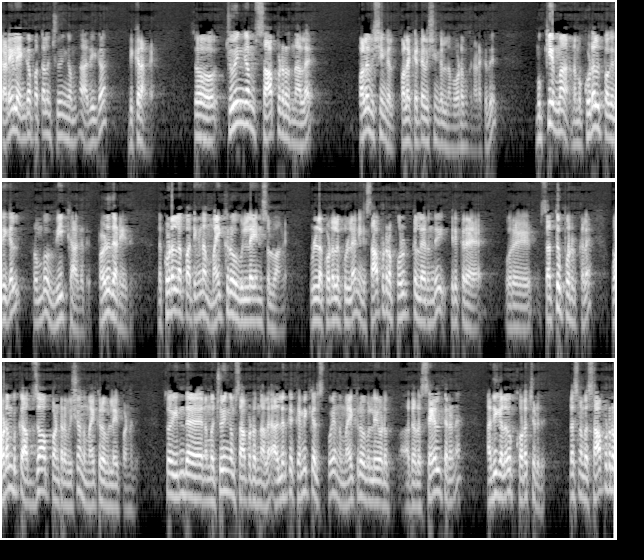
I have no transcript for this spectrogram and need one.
கடையில் எங்கே பார்த்தாலும் சூயிங்கம் தான் அதிகம் விற்கிறாங்க ஸோ சூயிங்கம் சாப்பிட்றதுனால பல விஷயங்கள் பல கெட்ட விஷயங்கள் நம்ம உடம்புக்கு நடக்குது. முக்கியமாக நம்ம குடல் பகுதிகள் ரொம்ப வீக் ஆகுது பழுதடையுது. இந்த குடலில் பார்த்தீங்கன்னா மைக்ரோ வில்லைன்னு சொல்லுவாங்க. உள்ள குடலுக்குள்ள நீங்க சாப்பிடுற பொருட்கள்ல இருந்து இருக்கிற ஒரு சத்து பொருட்களை உடம்புக்கு அப்சார்ப் பண்ற விஷயம் அந்த மைக்ரோவில்லை பண்ணுது. ஸோ இந்த நம்ம சூயிங்கம் சாப்பிட்றதுனால அதுல இருக்க கெமிக்கல்ஸ் போய் அந்த மைக்ரோ வில்லையோட அதோட செயல்திறனை அதிக அளவு குறைச்சிடுது. பிளஸ் நம்ம சாப்பிடுற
